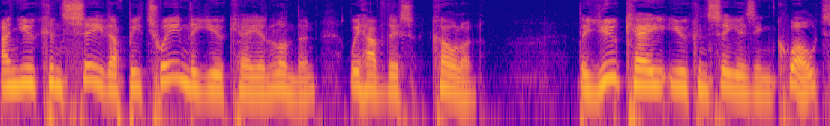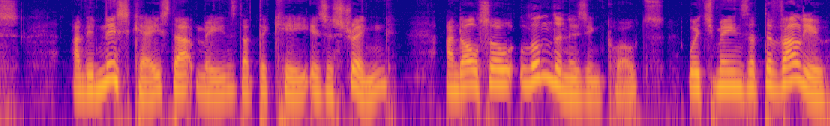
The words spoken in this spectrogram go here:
And you can see that between the UK and London we have this colon. The UK you can see is in quotes and in this case that means that the key is a string and also London is in quotes which means that the value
